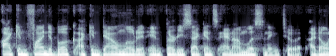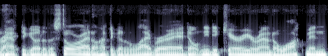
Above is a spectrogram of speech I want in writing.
i can find a book i can download it in 30 seconds and i'm listening to it i don't right. have to go to the store i don't have to go to the library i don't need to carry around a walkman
